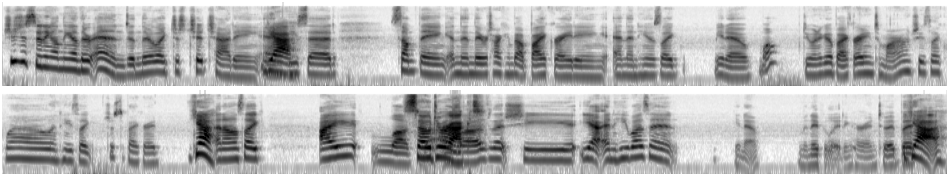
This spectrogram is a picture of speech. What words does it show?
she's just sitting on the other end, and they're like just chit chatting. And Yeah. he said something, and then they were talking about bike riding, and then he was like, you know, well, do you want to go bike riding tomorrow? And she's like, well, and he's like, just a bike ride. yeah And I was like, I love So direct. I loved that she, yeah, and he wasn't, you know, manipulating her into it, but yeah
